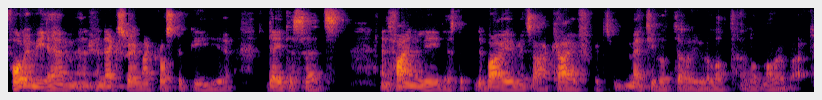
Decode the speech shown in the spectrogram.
volume EM and, and X-ray microscopy uh, data sets. And finally, there's the, the bioimage archive, which Matthew will tell you a lot, a lot more about.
